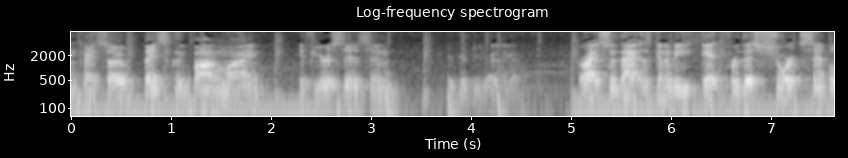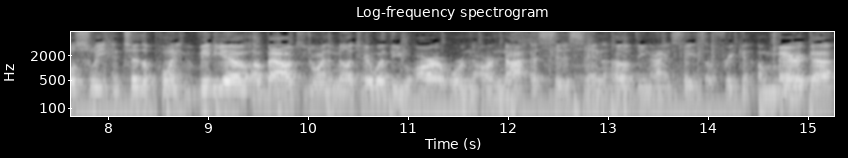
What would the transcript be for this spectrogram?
Okay, so basically, bottom line, if you're a citizen, you're good to go. Good to go. All right, so that is going to be it for this short, simple, sweet, and to the point video about joining the military, whether you are or are not a citizen of the United States of freaking America.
